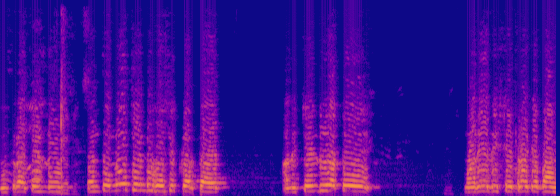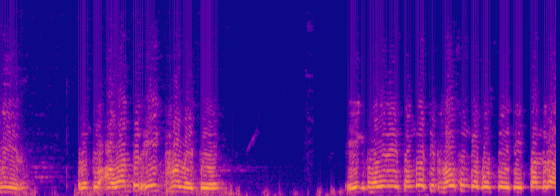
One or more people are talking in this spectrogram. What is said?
दुसरा चेंडू त्यांचा नो चेंडू घोषित करतायत. आणि चेंडू जातो मर्यादित क्षेत्राच्या बाहेर. परंतु अवांतर एक धाव येतो एक धावेने संघाची धाव संख्या पोचते. ती पंधरा.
